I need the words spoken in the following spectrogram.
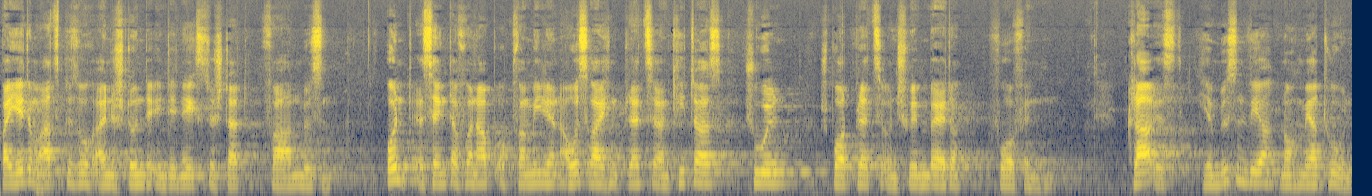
bei jedem Arztbesuch eine Stunde in die nächste Stadt fahren müssen. Und es hängt davon ab, ob Familien ausreichend Plätze an Kitas, Schulen, Sportplätze und Schwimmbäder vorfinden. Klar ist, hier müssen wir noch mehr tun.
